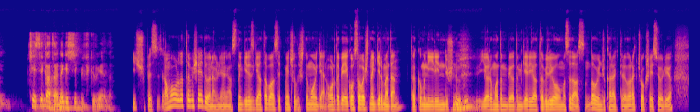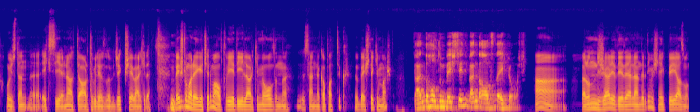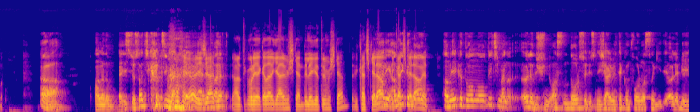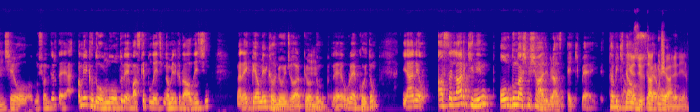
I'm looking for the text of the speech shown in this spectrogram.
CSK tarihine geçecek bir figür yani de. Hiç şüphesiz. Ama orada tabii şey de önemli yani aslında girizgahta bahsetmeye çalıştığım oydu. Yani orada bir ego savaşına girmeden takımın iyiliğini düşünüp hı hı. yarım adım bir adım geriye atabiliyor olması da aslında oyuncu karakteri olarak çok şey söylüyor. O yüzden e, eksi yerine hatta artı bile yazılabilecek bir şey belki de. 5 numaraya geçelim. 6 ve 7'yi Larkin ve Holden'la senle kapattık. 5'te kim var? Ben de Holden 5'teydi. Ben de 6'da Ekpe var. Ha, ben onu Nijerya diye değerlendirdiğim için Ekpe'yi yazmadım. Aa, Anladım. E, istiyorsan çıkartayım ben. yani rica ederim. Artık buraya kadar gelmişken, dile getirmişken birkaç kelam, yani birkaç Amerika kelam doğum, et. Amerika doğumlu olduğu için ben öyle düşündüm. Aslında doğru söylüyorsun. Nijerya bir takım formasını giydi. Öyle bir hmm. şey olmuş olabilir de. Amerika doğumlu oldu ve basketbol eğitimini Amerika'da aldığı için ben ek bir Amerikalı bir oyuncu olarak gördüm hmm. ve oraya koydum. Yani aslında Larkin'in olgunlaşmış hali biraz Ekbe. Tabii ki daha Yüzüğü takmış oldu. hali diyelim.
